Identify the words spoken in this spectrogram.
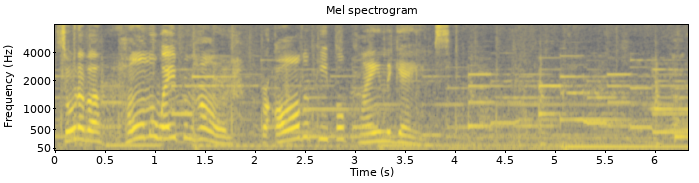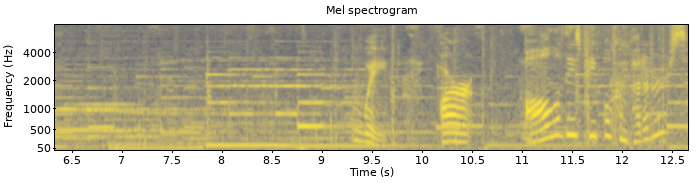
Sort of a home away from home for all the people playing the games. Wait, are all of these people competitors?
